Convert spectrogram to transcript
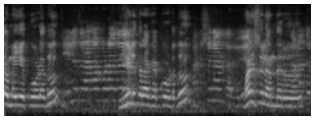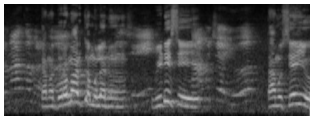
రక్తమేయకూడదు నీళ్ళు త్రాగకూడదు మనుషులందరూ తమ దుర్మార్గములను విడిసి తాము చేయు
